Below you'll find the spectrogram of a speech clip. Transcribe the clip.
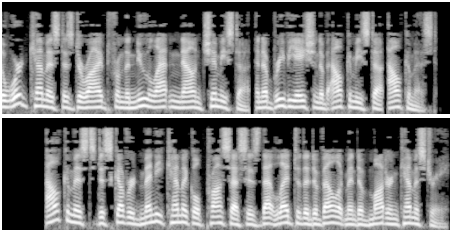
The word chemist is derived from the New Latin noun chimista, an abbreviation of alchimista alchemist. Alchemists discovered many chemical processes that led to the development of modern chemistry.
